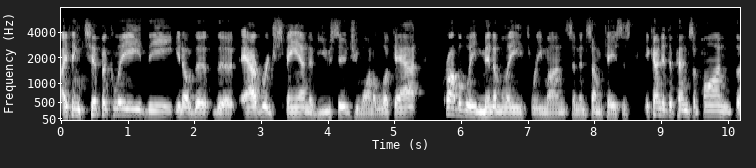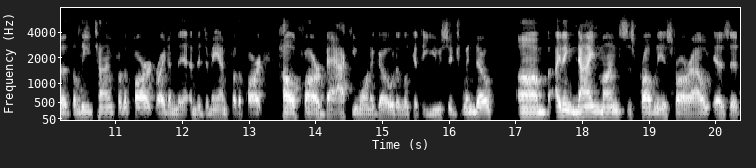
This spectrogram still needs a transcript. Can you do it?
I think typically the you know the the average span of usage you want to look at probably minimally three months, and in some cases it kind of depends upon the the lead time for the part, right, and the and the demand for the part, how far back you want to go to look at the usage window. Um, I think nine months is probably as far out as it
